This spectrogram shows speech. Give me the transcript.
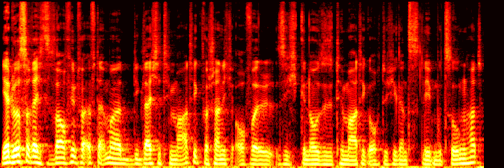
Ja, du hast recht, es war auf jeden Fall öfter immer die gleiche Thematik, wahrscheinlich auch, weil sich genau diese Thematik auch durch ihr ganzes Leben gezogen hat.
